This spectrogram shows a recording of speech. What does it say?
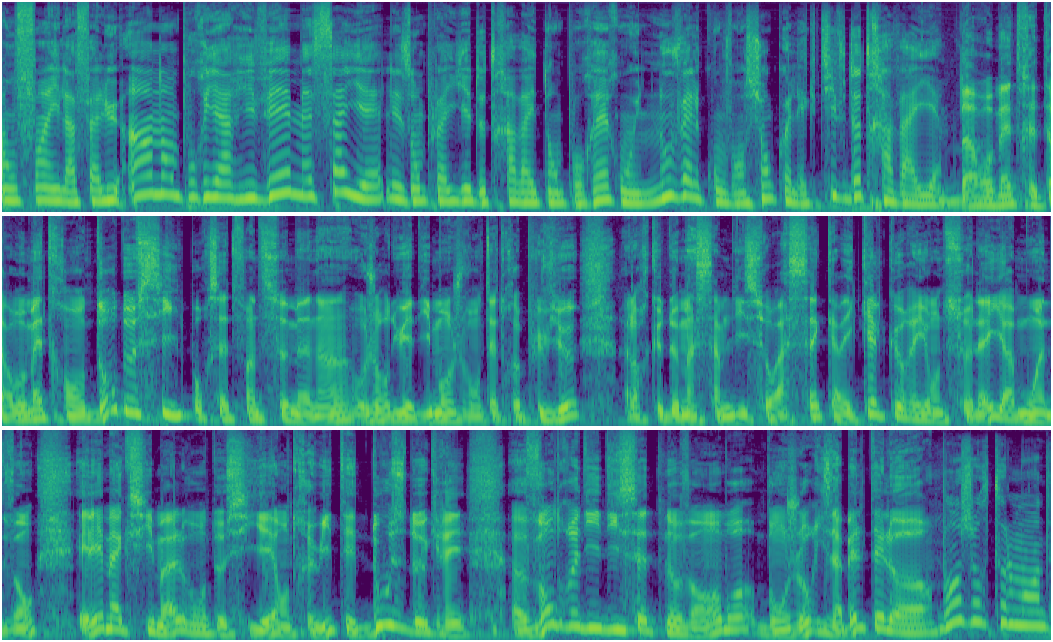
Enfin, il a fallu un an pour y arriver, mais ça y est, les employés de travail temporaire ont une nouvelle convention collective de travail. Baromètre et thermomètre en dents de scie pour cette fin de semaine. Hein. Aujourd'hui et dimanche vont être pluvieux, alors que demain samedi sera sec avec quelques rayons de soleil à moins de vent. Et les maximales vont osciller entre 8 et 12 degrés. Vendredi 17 novembre, bonjour Isabelle Taylor. Bonjour tout le monde.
